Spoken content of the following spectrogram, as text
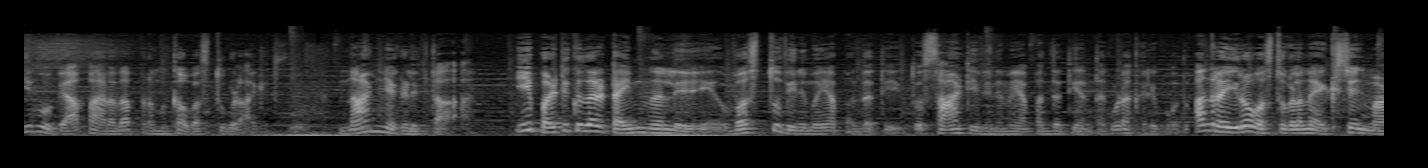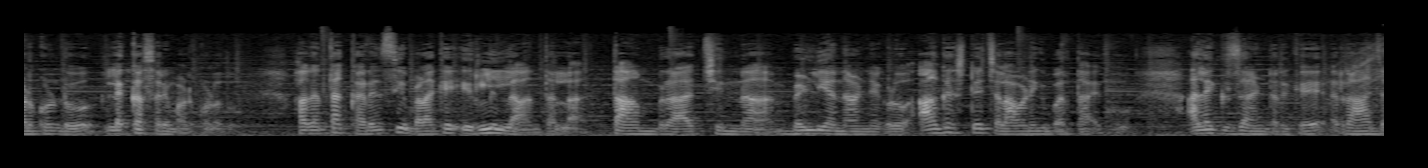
ಇವು ವ್ಯಾಪಾರದ ಪ್ರಮುಖ ವಸ್ತುಗಳಾಗಿದ್ವು. ನಾಣ್ಯಗಳಿತ್ತ ಈ ಪರ್ಟಿಕ್ಯುಲರ್ ಟೈಮ್ನಲ್ಲಿ ವಸ್ತು ವಿನಿಮಯ ಪದ್ಧತಿ ಇತ್ತು, ಸಾಟಿ ವಿನಿಮಯ ಪದ್ಧತಿ ಅಂತ ಕೂಡ ಕರಿಬಹುದು ಅಂದ್ರೆ ಇರೋ ವಸ್ತುಗಳನ್ನ ಎಕ್ಸ್ಚೇಂಜ್ ಮಾಡಿಕೊಂಡು ಲೆಕ್ಕ ಸರಿ ಮಾಡ್ಕೊಳ್ಳೋದು. ಹಾಗಂತ ಕರೆನ್ಸಿ ಬಳಕೆ ಇರಲಿಲ್ಲ ಅಂತಲ್ಲ. ತಾಮ್ರ, ಚಿನ್ನ, ಬೆಳ್ಳಿಯ ನಾಣ್ಯಗಳು ಆಗಷ್ಟೇ ಚಲಾವಣೆಗೆ ಬರ್ತಾ ಇದ್ವು. ಅಲೆಕ್ಸಾಂಡರ್ಗೆ ರಾಜ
